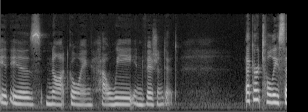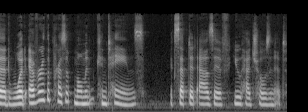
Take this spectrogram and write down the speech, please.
it is not going how we envisioned it. Eckhart Tolle said, Whatever the present moment contains, accept it as if you had chosen it.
